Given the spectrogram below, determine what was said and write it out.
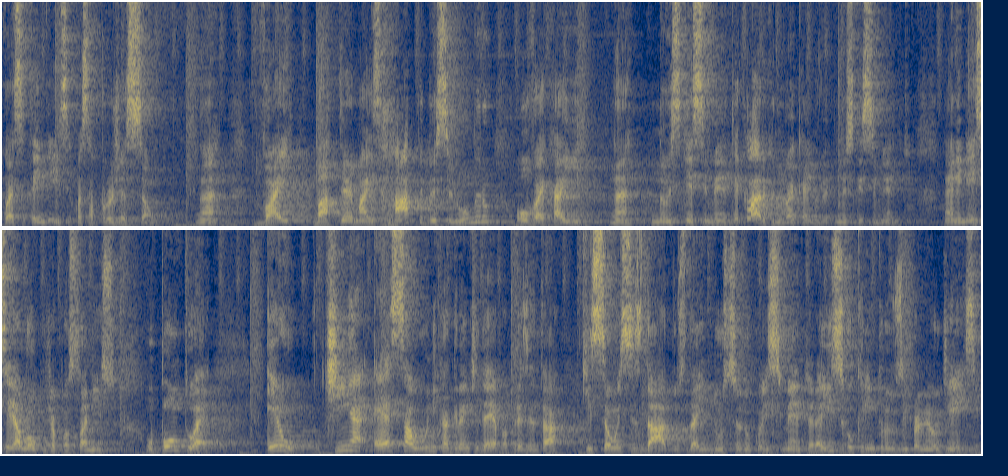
com essa tendência, com essa projeção? Né? Vai bater mais rápido esse número ou vai cair né, no esquecimento? É claro que não vai cair no, no esquecimento. Né? Ninguém seria louco de apostar nisso. O ponto é, eu tinha essa única grande ideia para apresentar, que são esses dados da indústria do conhecimento. Era isso que eu queria introduzir para minha audiência.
